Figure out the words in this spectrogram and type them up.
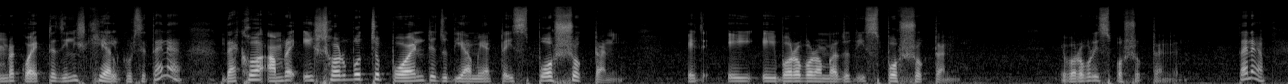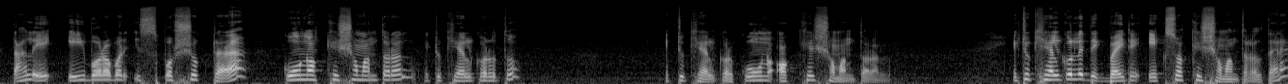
আমরা কয়েকটা জিনিস খেয়াল করছি, তাই না? দেখো, আমরা এই সর্বোচ্চ পয়েন্টে যদি আমি একটা স্পর্শক টানি এই যে, এই এই বরাবর আমরা যদি স্পর্শক টানি এই বরাবর স্পর্শক টানলেন তাই না? তাহলে এই বরাবর স্পর্শকটা কোন অক্ষের সমান্তরাল? একটু খেয়াল করো তো। একটু খেয়াল করো, কোন অক্ষের সমান্তরাল? একটু খেয়াল করলে দেখবা এটা এক্স অক্ষের সমান্তরাল, তাই না?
